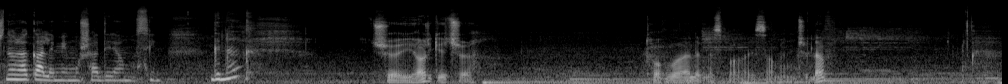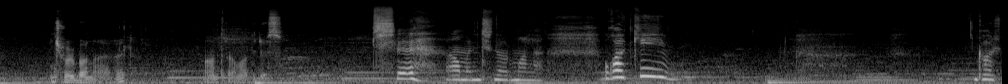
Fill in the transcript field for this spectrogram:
Շնորհակալ եմ իմ ուշադիր ամուսին։ Գնանք։ Չէ, իհարկե չէ։ Թող վայելեմ ես բաղ այս ամեն ինչը, լավ։ Ինչ որ բան ա եղել։ Անտրամադիր ես։ Չէ, ամեն ինչ նորմալ է։ Ուղղակի Գար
